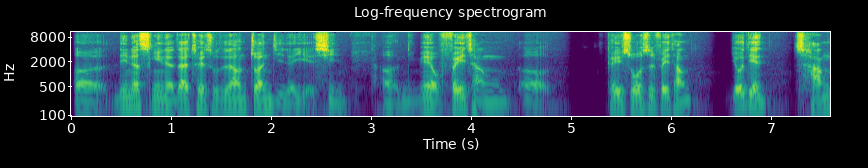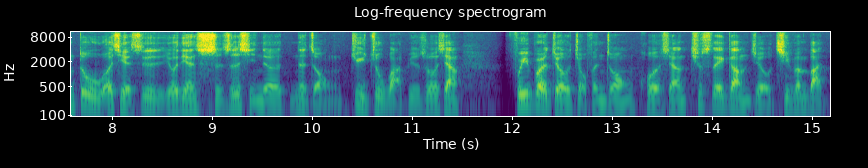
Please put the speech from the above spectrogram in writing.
呃，Lindeskiner 在推出这张专辑的野心，呃，里面有非常呃，可以说是非常有点长度，而且是有点史诗型的那种巨著吧，比如说像 Free Bird 就有九分钟，或者像 Tuesday Gone 就有七分半。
